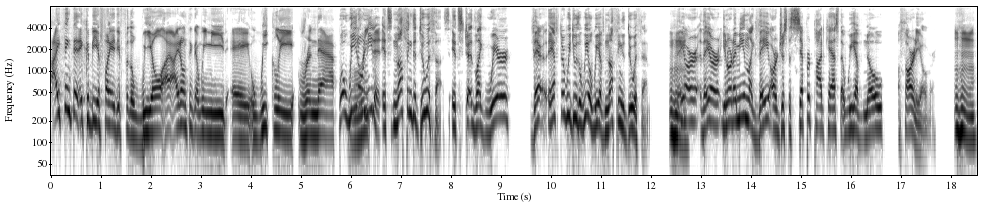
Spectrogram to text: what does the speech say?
I think that it could be a funny idea for the wheel. I, I don't think that we need a weekly Renap. Well, we don't need it. It's nothing to do with us. It's just like we're there. After we do the wheel, we have nothing to do with them. Mhm. They are. They are. You know what I mean? Like they are just a separate podcast that we have no authority over. Mhm.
